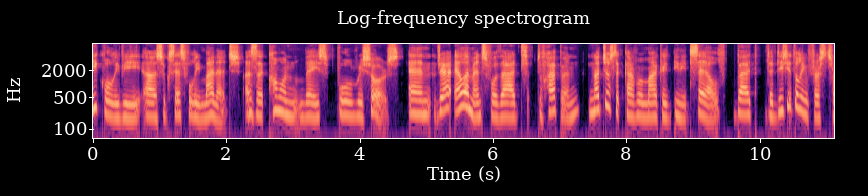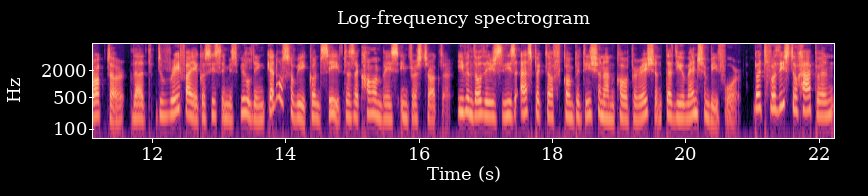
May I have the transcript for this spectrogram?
equally be uh, successfully managed as a common base pool resource. And there are elements for that to happen, not just the carbon market in itself, but the digital infrastructure that the REFI ecosystem is building can also be conceived as a common base infrastructure, even though there is this aspect of competition and cooperation that you mentioned before. But for this to happen,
